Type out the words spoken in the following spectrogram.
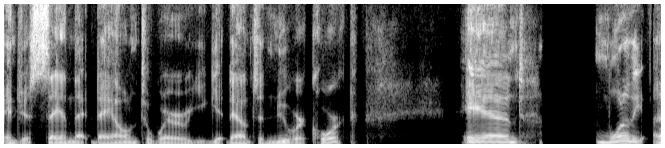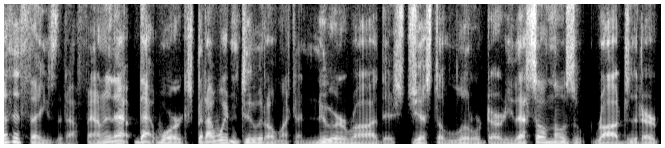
and just sand that down to where you get down to newer cork. And one of the other things that I found, and that that works, but I wouldn't do it on like a newer rod that's just a little dirty. That's on those rods that are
